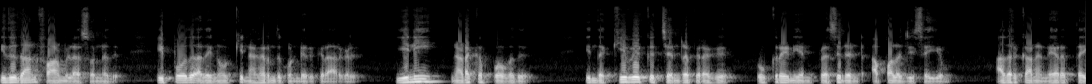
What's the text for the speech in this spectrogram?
இதுதான் ஃபார்முலா சொன்னது. இப்போது அதை நோக்கி நகர்ந்து கொண்டிருக்கிறார்கள். இனி நடக்கப் போவது இந்த கிவிற்கு சென்ற பிறகு உக்ரைனியன் பிரசிடென்ட் அப்பாலஜி செய்யும். அதற்கான நேரத்தை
